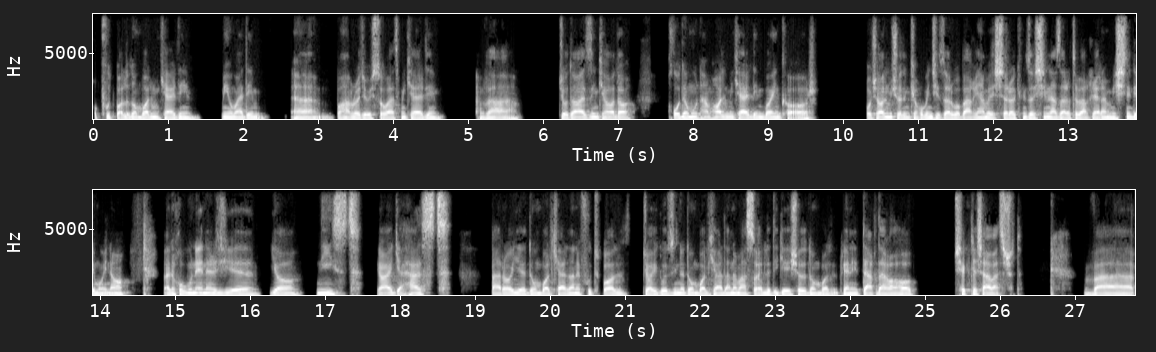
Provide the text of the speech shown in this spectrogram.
خب فوتبال رو دنبال می‌کردیم میومدیم با هم راجبش صحبت می‌کردیم و جدا از اینکه حالا خودمون هم حال می‌کردیم با این کار خوشحال می‌شدیم که خب این چیزها رو با بقیه هم به اشتراک میذاشتیم نظرات بقیه هم میشنیدیم و اینا. ولی خب اون انرژیه یا نیست یا اگه هست برای دنبال کردن فوتبال جایگزین دنبال کردن مسائل دیگه شده دنبال یعنی دغدغه ها شکلش عوض شد. و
